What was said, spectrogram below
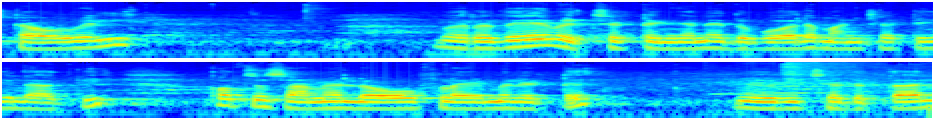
സ്റ്റൗവിൽ വെറുതെ വെച്ചിട്ട് ഇങ്ങനെ ഇതുപോലെ മൺചട്ടിയിലാക്കി കുറച്ച് സമയം ലോ ഫ്ലെയിമിലിട്ട് വേവിച്ചെടുത്താൽ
